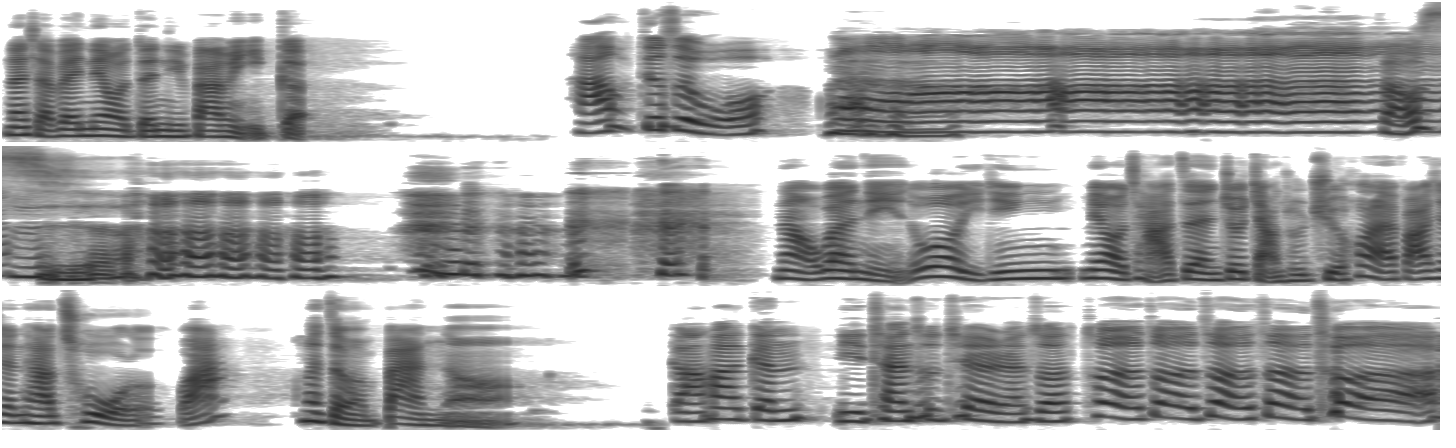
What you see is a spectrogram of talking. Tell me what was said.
那小贝妞，我等你发明一个。好，就是我。找死了！那我问你，如果已经没有查证就讲出去，后来发现他错了，哇，那怎么办呢？赶快跟你传出去的人说错了，错了，错了，错了，错了。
